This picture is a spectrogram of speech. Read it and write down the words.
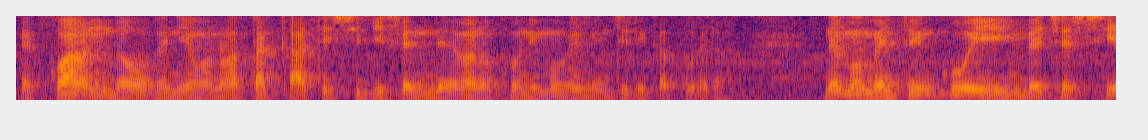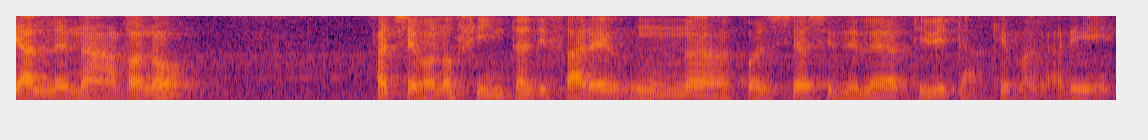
e quando venivano attaccati si difendevano con i movimenti di capoeira. Nel momento in cui invece si allenavano facevano finta di fare una qualsiasi delle attività che magari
